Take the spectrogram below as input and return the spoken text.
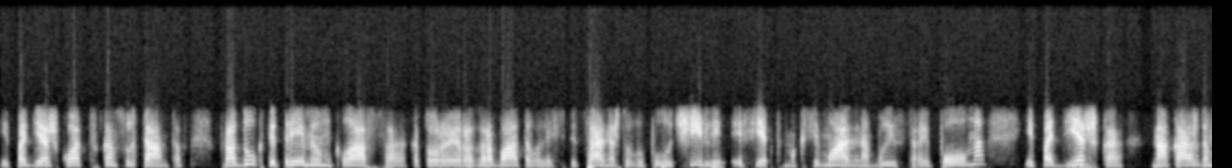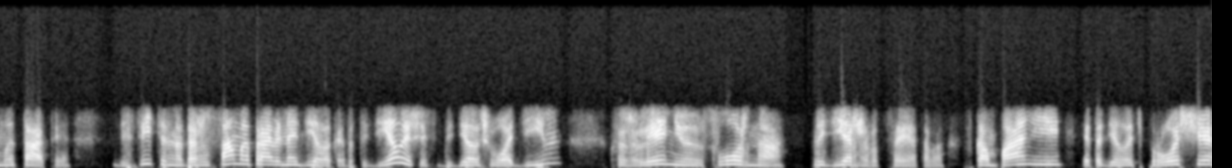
и поддержку от консультантов. Продукты премиум-класса, которые разрабатывались специально, чтобы вы получили эффект максимально быстро и полно, и поддержка на каждом этапе. Действительно, даже самое правильное дело, когда ты делаешь, если ты делаешь его один, к сожалению, сложно придерживаться этого. В компании это делать проще.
